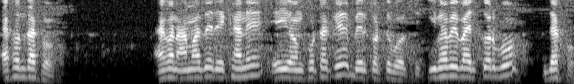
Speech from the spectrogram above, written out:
এখন দেখো এখন আমাদের এখানে এই অঙ্কটাকে বের করতে বলছি। কীভাবে বের করব? দেখো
